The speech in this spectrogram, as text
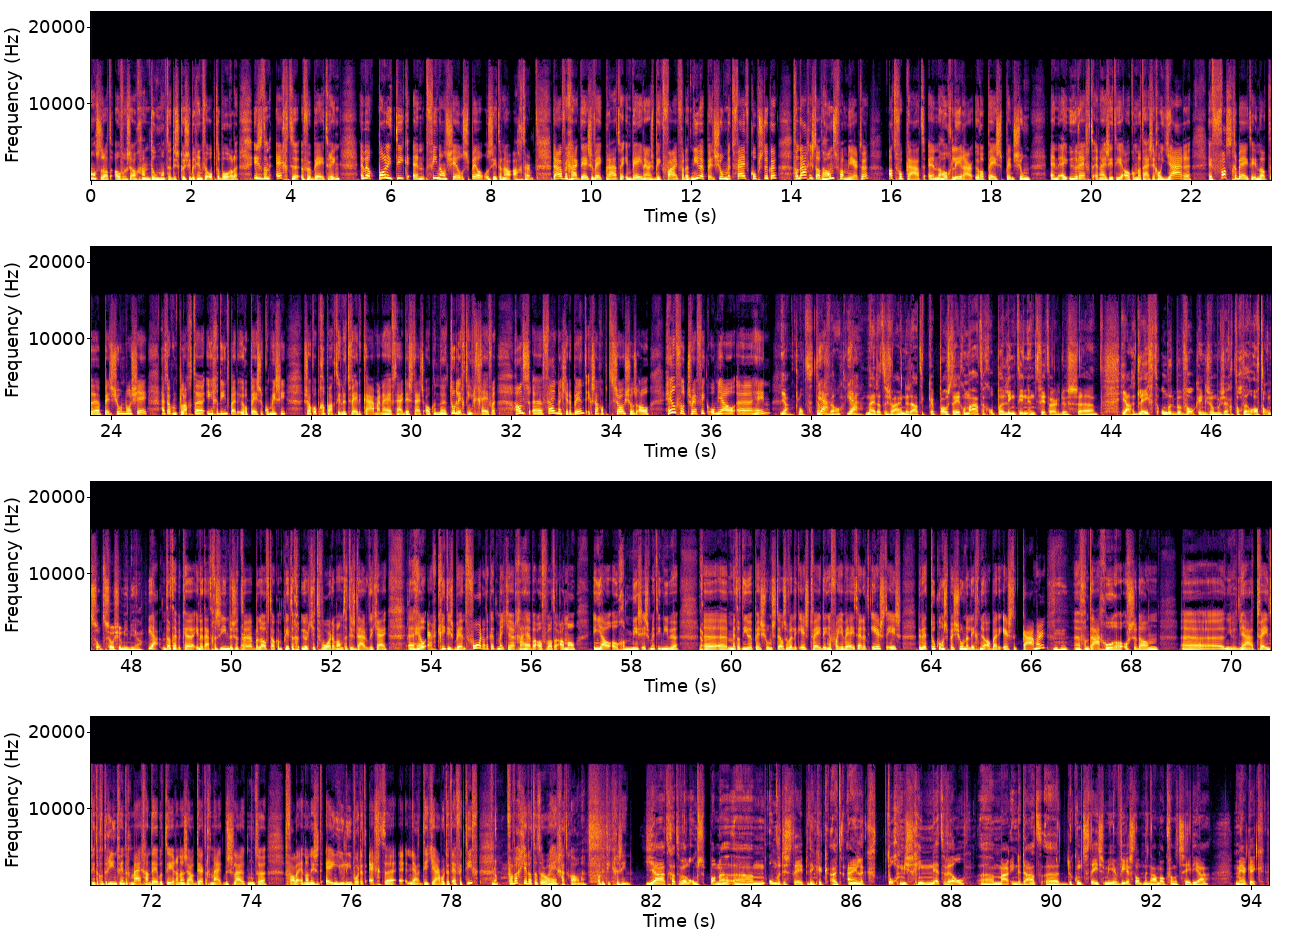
Als ze dat overigens al gaan doen, want de discussie begint weer op te borrelen. Is het een echte verbetering? En welk politiek en financieel spel zit er nou achter? Daarover ga ik deze week praten in BNR's Big Five van het nieuwe pensioen met vijf kopstukken. Vandaag is dat Hans van Meerten, advocaat en hoogleraar Europees pensioen en EU-recht. En hij zit hier ook omdat hij zich al jaren heeft vastgebeten in dat uh, pensioendossier. Hij heeft ook een klacht uh, ingediend bij de Europese Commissie. Is ook opgepakt in de Tweede Kamer. En daar heeft hij destijds ook een uh, toelichting gegeven. Hans, fijn dat je er bent. Ik zag op de socials al heel veel traffic om jou heen. Ja, klopt. Dankjewel. Ja, ja. ja, nee, dat is waar inderdaad. Ik post regelmatig op LinkedIn en Twitter. Dus ja, het leeft onder de bevolking zo maar zeggen. Toch wel, althans, op de social media. Ja, dat heb ik uh, inderdaad gezien. Dus het ja. uh, belooft ook een pittig uurtje te worden. Want het is duidelijk dat jij uh, heel erg kritisch bent. Voordat ik het met je ga hebben over wat er allemaal in jouw ogen mis is met, die nieuwe, ja. met dat nieuwe pensioenstelsel, wil ik eerst twee dingen van je weten. En het eerste is: de wet toekomstpensioenen ligt nu ook bij de Eerste Kamer. Mm -hmm. vandaag horen of ze dan uh, ja, 22 of 23 mei gaan debatteren. Dan zou 30 mei het besluit moeten vallen. En dan is het 1 juli wordt het echt. Uh, ja, dit jaar wordt het effectief. Ja. Verwacht je dat het er doorheen gaat komen, politiek gezien? Ja, het gaat er wel omspannen. Um, onder de streep denk ik uiteindelijk toch misschien net wel. Uh, maar inderdaad, uh, er komt steeds meer weerstand, met name ook van het CDA merk ik.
